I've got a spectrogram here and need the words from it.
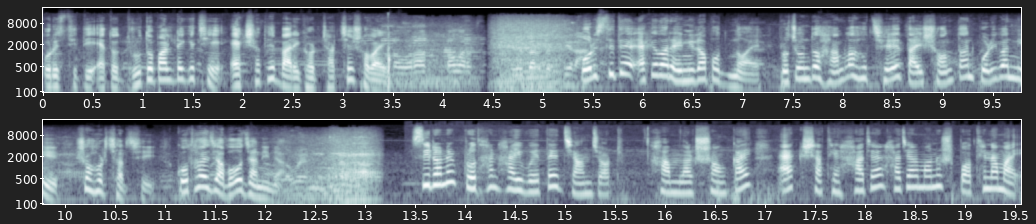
পরিস্থিতি এত দ্রুত পাল্টে গেছে একসাথে বাড়িঘর ছাড়ছে সবাই। পরিস্থিতি একেবারে নিরাপদ নয়। প্রচণ্ড হামলা হচ্ছে তাই সন্তান পরিবার নিয়ে শহর ছাড়ছি। কোথায় যাব জানি না। সিডনের প্রধান হাইওয়েতে যানজট। হামলার শঙ্কায় একসাথে হাজার হাজার মানুষ পথে নামায়।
